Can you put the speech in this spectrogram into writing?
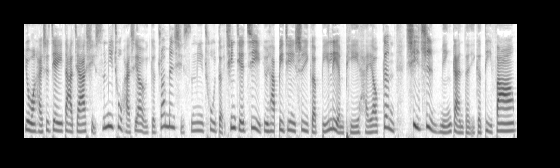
幼文还是建议大家洗私密处还是要有一个专门洗私密处的清洁剂，因为它毕竟是一个比脸皮还要更细致敏感的一个地方。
